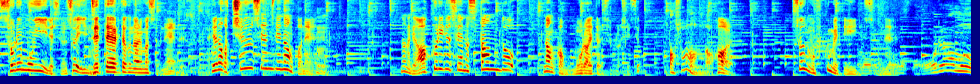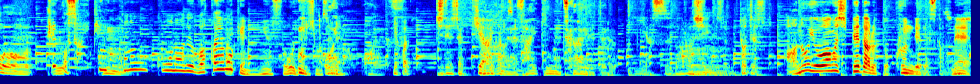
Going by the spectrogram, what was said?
それもいいですよね。それ絶対やりたくなりますよね。ほどですよね。でなんか抽選でなんかね、うん。なんだっけアクリル製のスタンドなんかももらえたりするらしいですよ。あそうなんだ。はいそういうのも含めていいですよね。これはもう結構最近うん。このコーナーで和歌山県のニュース多い気しますよね、多いなやっぱり自転車気合入ってますよねね最近ね力入れてる。いや素晴らしいですよ、うん。だってあの弱虫ペダルと組んでですからね。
